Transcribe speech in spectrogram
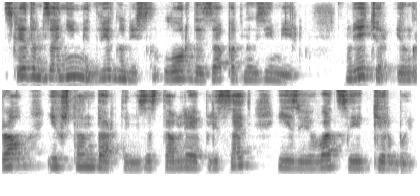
Следом за ними двигались лорды западных земель. Ветер играл их штандартами, заставляя плясать и извиваться их гербы.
